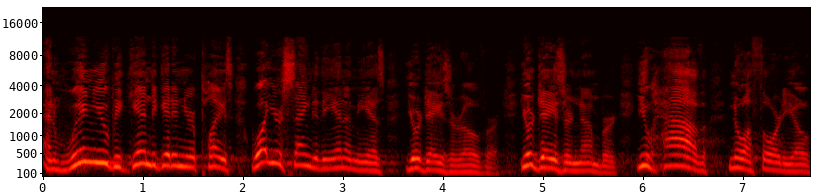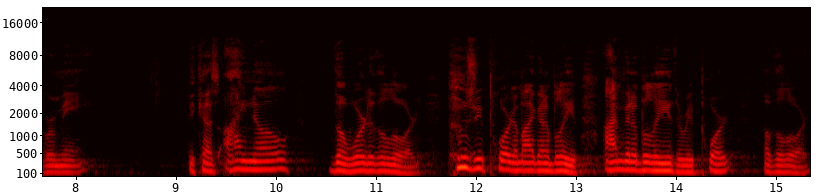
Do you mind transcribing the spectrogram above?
And when you begin to get in your place, what you're saying to the enemy is, Your days are over. Your days are numbered. You have no authority over me. Because I know the word of the Lord. Whose report am I going to believe? I'm going to believe the report of the Lord.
